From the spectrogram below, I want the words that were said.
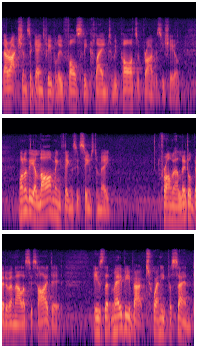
They're actions against people who falsely claim to be part of Privacy Shield. One of the alarming things, it seems to me, from a little bit of analysis I did, is that maybe about 20%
